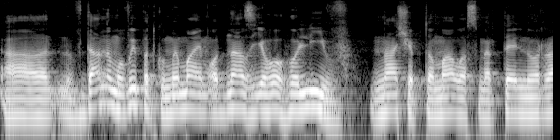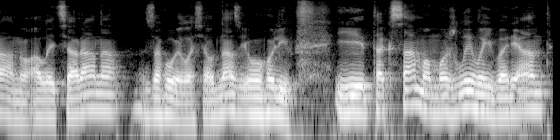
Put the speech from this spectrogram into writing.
В даному випадку ми маємо одна з його голів, начебто мала смертельну рану, але ця рана загоїлася, одна з його голів. І так само можливий варіант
